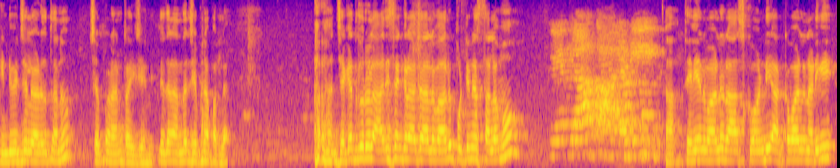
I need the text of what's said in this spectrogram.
ఇండివిజువల్గా అడుగుతాను చెప్పడానికి ట్రై చేయండి. లేదా అందరు చెప్పినా పర్లే. జగద్గురులు ఆదిశంకరాచార్య వారు పుట్టిన స్థలము? తెలియని వాళ్ళు రాసుకోండి. అక్క వాళ్ళని అడిగి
